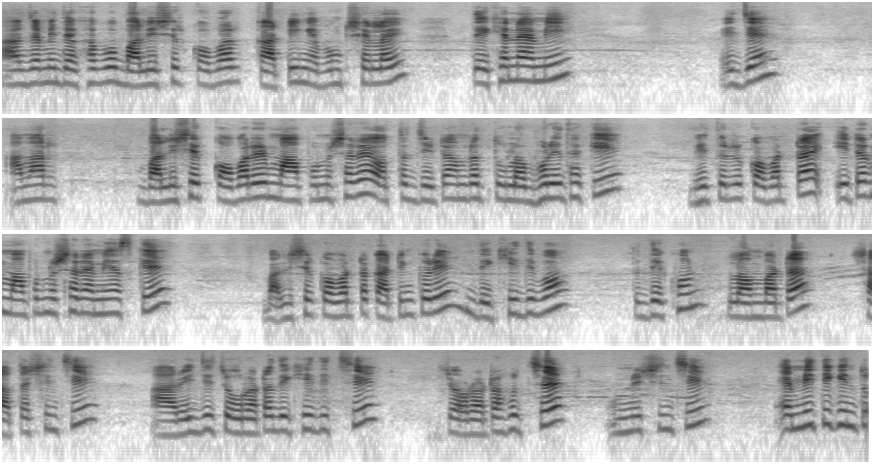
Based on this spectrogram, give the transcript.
আজ আমি দেখাবো বালিশের কভার কাটিং এবং সেলাই। তো এখানে আমি এই যে আমার বালিশের কভারের মাপ অনুসারে, অর্থাৎ যেটা আমরা তুলা ভরে থাকি ভিতরের কভারটা, এটার মাপ অনুসারে আমি আজকে বালিশের কভারটা কাটিং করে দেখিয়ে দিব। তো দেখুন, লম্বাটা সাতাশ ইঞ্চি, আর এই যে চৌড়াটা দেখিয়ে দিচ্ছি চৌড়াটা হচ্ছে উনিশ ইঞ্চি। এমনিতে কিন্তু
